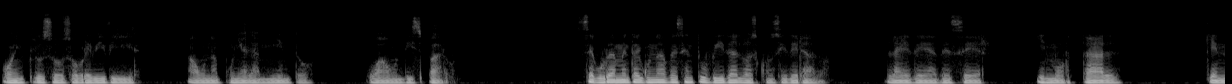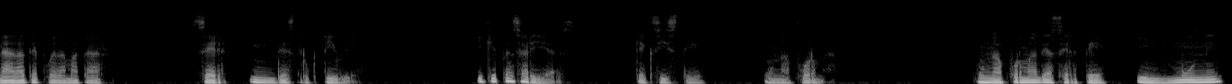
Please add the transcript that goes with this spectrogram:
o incluso sobrevivir a un apuñalamiento o a un disparo. Seguramente alguna vez en tu vida lo has considerado, la idea de ser inmortal, que nada te pueda matar, ser indestructible. ¿Y qué pensarías? Que existe una forma. Una forma de hacerte inmune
